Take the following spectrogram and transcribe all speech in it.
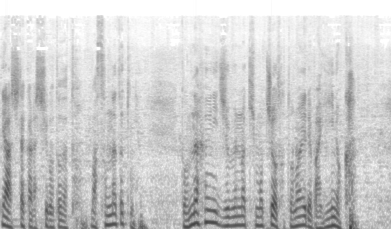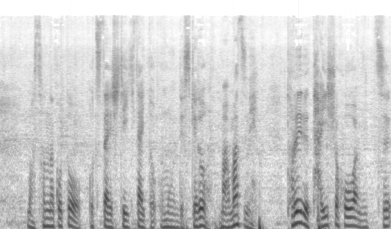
で明日から仕事だと。まあそんな時にどんな風に自分の気持ちを整えればいいのか。まあそんなことをお伝えしていきたいと思うんですけどまあまずね取れる対処法は3つ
